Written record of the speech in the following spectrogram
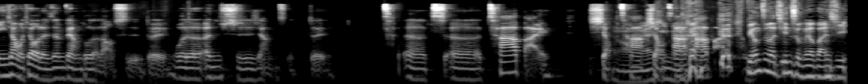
影响我跳舞人生非常多的老师，对我的恩师这样子，对，呃呃，擦白小擦小擦擦白，不用这么清楚，没有关系。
